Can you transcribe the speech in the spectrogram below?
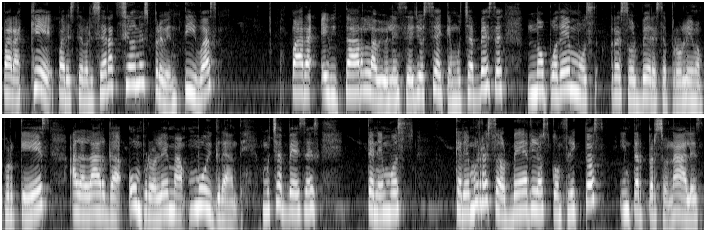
¿Para qué? Para establecer acciones preventivas para evitar la violencia. Yo sé que muchas veces no podemos resolver ese problema porque es a la larga un problema muy grande. Muchas veces tenemos queremos resolver los conflictos interpersonales,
